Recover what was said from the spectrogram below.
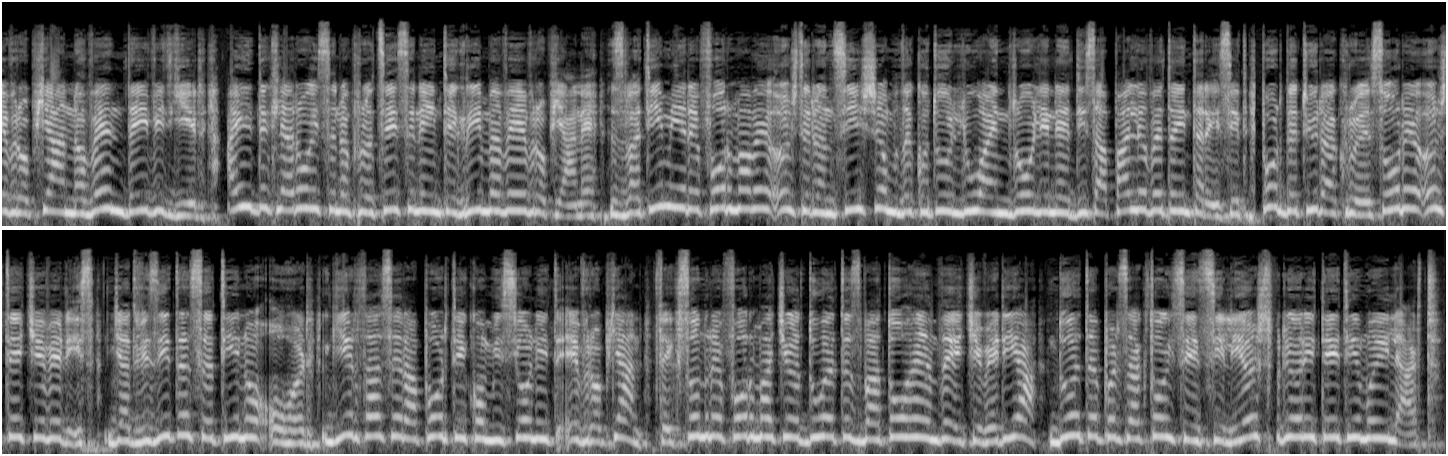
evropian në vend Dejvid Gir. Ai deklaroi se në procesin e integrimeve evropiane, zbatimi i reformave është i rëndësishëm dhe këtu luajnë rolin e disa palëve të interesit, por detyra kryesore është e qeverisë. Gjatë vizitës së tij në Ohër, Gir tha se raporti i Komisionit Evropian, thekson reforma që duhet të zbatohen dhe qeveria duhet të përcaktojë se cili është prioriteti më i lartë.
